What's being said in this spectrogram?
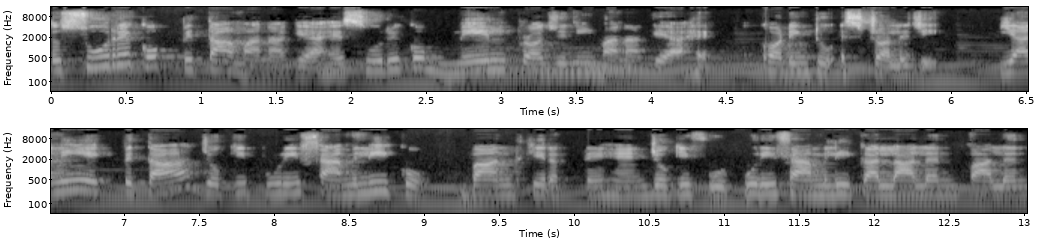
तो सूर्य को पिता माना गया है, सूर्य को मेल प्रोजिनी माना गया है अकॉर्डिंग टू एस्ट्रोलॉजी यानी एक पिता जो कि पूरी फैमिली को बाँध के रखते हैं जो कि पूरी फैमिली का लालन पालन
